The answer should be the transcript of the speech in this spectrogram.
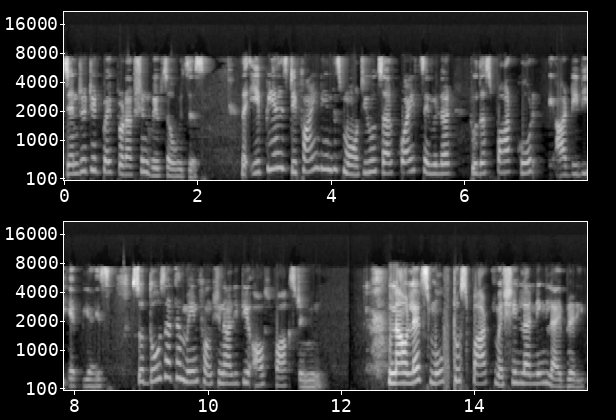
generated by production web services. The APIs defined in these modules are quite similar to the Spark Core RDD APIs. So those are the main functionality of Spark Streaming. Now let's move to Spark Machine Learning Library.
